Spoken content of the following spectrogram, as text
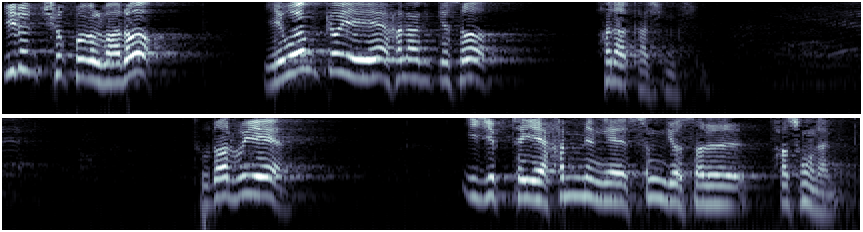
이런 축복을 바로 예원교회에 하나님께서 허락하신 것입니다. 두 달 후에 이집트의 한 명의 선교사를 파송을 합니다.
